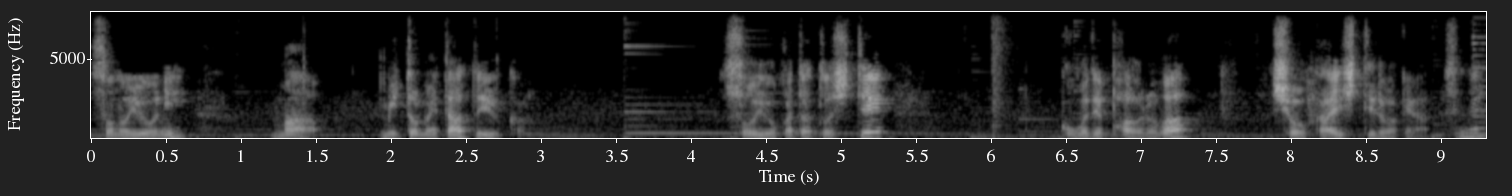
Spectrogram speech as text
そのようにまあ認めたというかそういうお方としてここでパウロは紹介しているわけなんですね。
